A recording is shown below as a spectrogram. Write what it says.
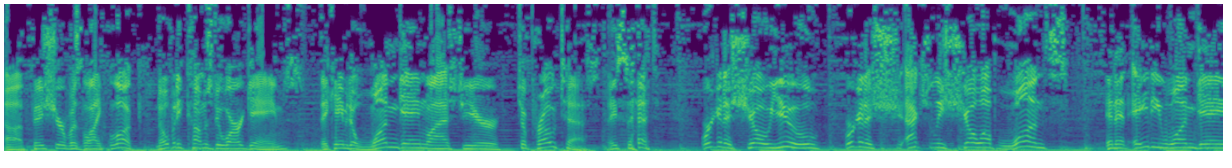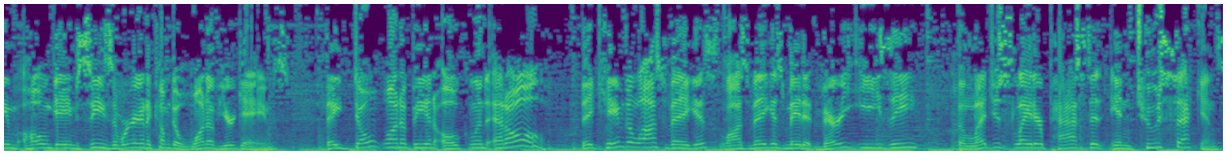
Uh, Fisher was like, look, nobody comes to our games. They came to one game last year to protest. They said, we're going to show you, we're going to sh- actually show up once in an 81 game home game season. We're going to come to one of your games. They don't want to be in Oakland at all. They came to Las Vegas. Las Vegas made it very easy. The legislator passed it in two seconds.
